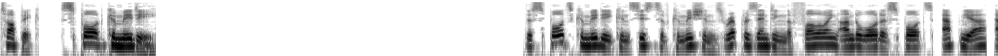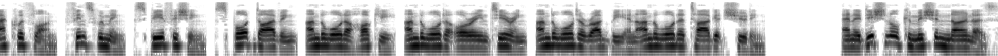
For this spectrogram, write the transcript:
Topic: Sport Committee The Sports Committee consists of commissions representing the following underwater sports, apnea, aquathlon, finswimming, spearfishing, sport diving, underwater hockey, underwater orienteering, underwater rugby and underwater target shooting. An additional commission known as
